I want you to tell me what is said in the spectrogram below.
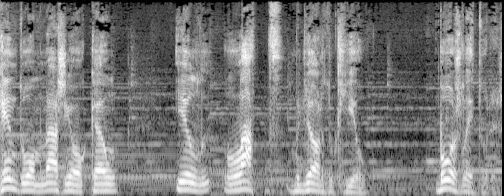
Rendo homenagem ao cão, ele late melhor do que eu. Boas leituras.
